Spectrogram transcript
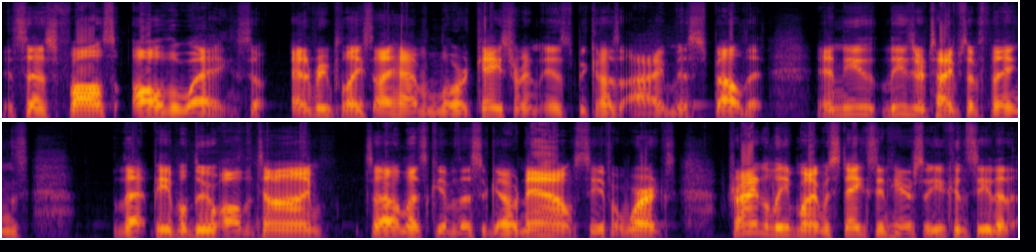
it says false all the way. So every place I have lorcaserin is because I misspelled it. And you, these are types of things that people do all the time. So let's give this a go now, see if it works trying to leave my mistakes in here so you can see that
